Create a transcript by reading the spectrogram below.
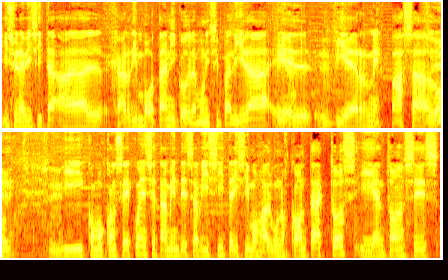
hice una visita al Jardín Botánico de la Municipalidad Mira. el viernes pasado. Sí, sí. Y como consecuencia también de esa visita hicimos algunos contactos y entonces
